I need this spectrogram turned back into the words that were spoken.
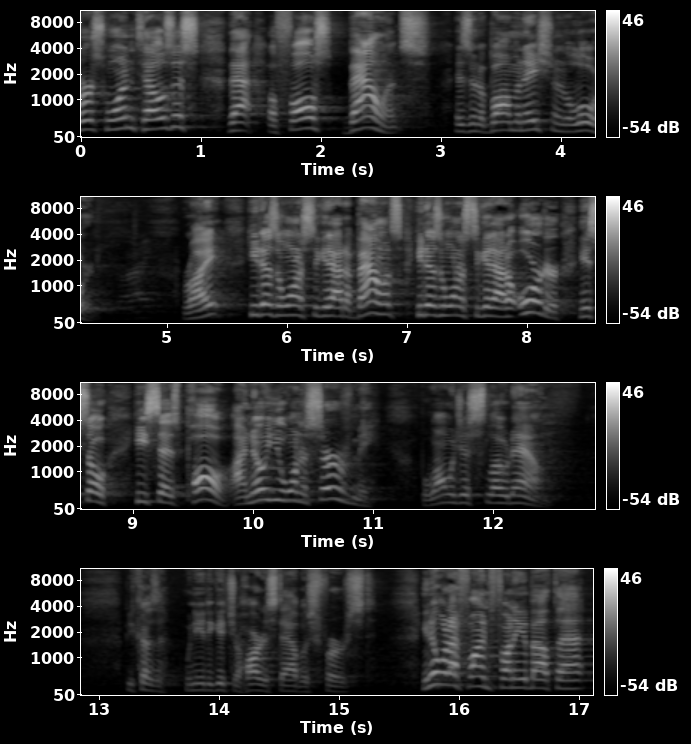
verse 1 tells us that a false balance is an abomination of the Lord. Right? He doesn't want us to get out of balance. He doesn't want us to get out of order. And so he says, Paul, I know you want to serve me, but why don't we just slow down? Because we need to get your heart established first. You know what I find funny about that?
